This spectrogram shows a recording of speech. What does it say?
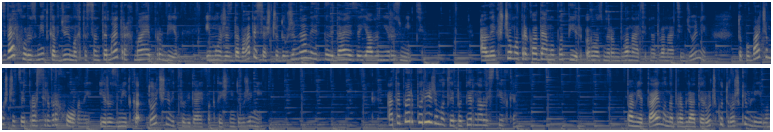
Зверху розмітка в дюймах та сантиметрах має пробіл і може здаватися, що довжина не відповідає заявленій розмітці. Але якщо ми прикладемо папір розміром 12 на 12 дюймів, то побачимо, що цей простір врахований і розмітка точно відповідає фактичній довжині. А тепер поріжемо цей папір на листівки. Пам'ятаємо направляти ручку трошки вліво.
